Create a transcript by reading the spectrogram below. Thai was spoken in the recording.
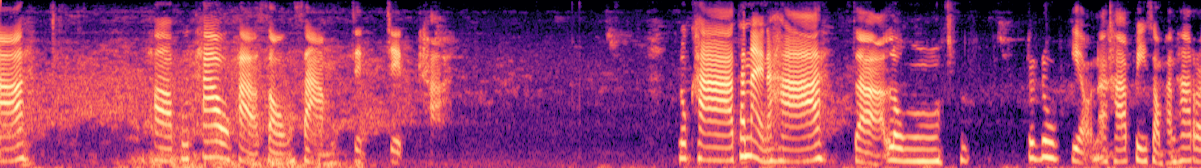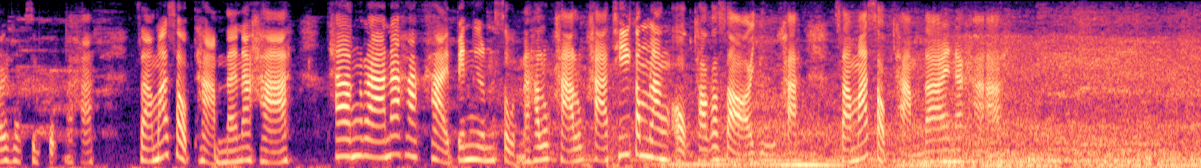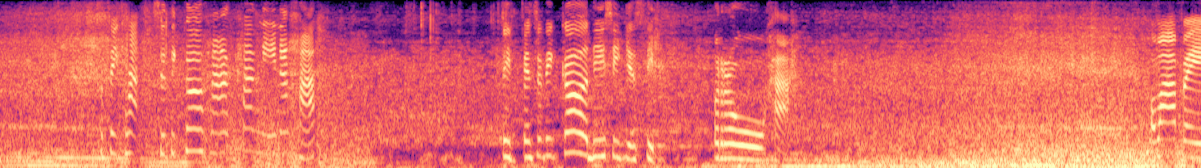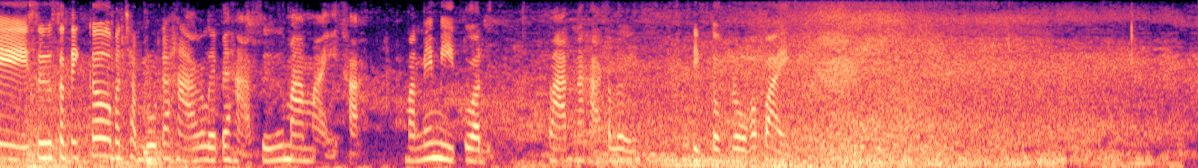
พาผู้เท่าค่ะสองสามเจ็ดเจ็ดค่ะ ลูกค้าท่านไหนนะคะ จะลง ฤดูเกี่ยวนะคะ ปี 2566 นะคะ สามารถสอบถามได้นะคะ ทางร้านนะคะขายเป็นเงินสดนะคะ ลูกค้าลูกค้าที่กำลังออกทกสอยู่ค่ะ สามารถสอบถามได้นะคะสติกค่ะสติกเกอร์ข้างข้างนี้นะคะ ติดเป็นสติกเกอร์ DC 70 Pro ค่ะเพราะว่าไปซื้อสติกเกอร์มันชำรุดนะคะก็เลยไปหาซื้อมาใหม่ค่ะ มันไม่มีตัวคลัตช์นะคะ ก็เลยติดตัวโปรเข้าไป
